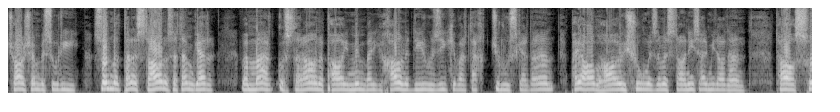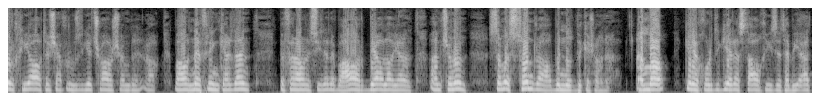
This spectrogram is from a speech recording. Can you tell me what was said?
چهارشنبه سوری ظلمت پرستان ستمگر و مرد گستران پای منبری خان دیروزی که بر تخت جلوس کردند پیام های شوم زمستانی سر می‌دادند تا سرخیات شفروزی چهارشنبه را با نفرین کردن به فرارسیدن بهار بیالایند و همچنان زمستان را به ند بکشانند. اما گره خوردگی رستاخیز طبیعت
